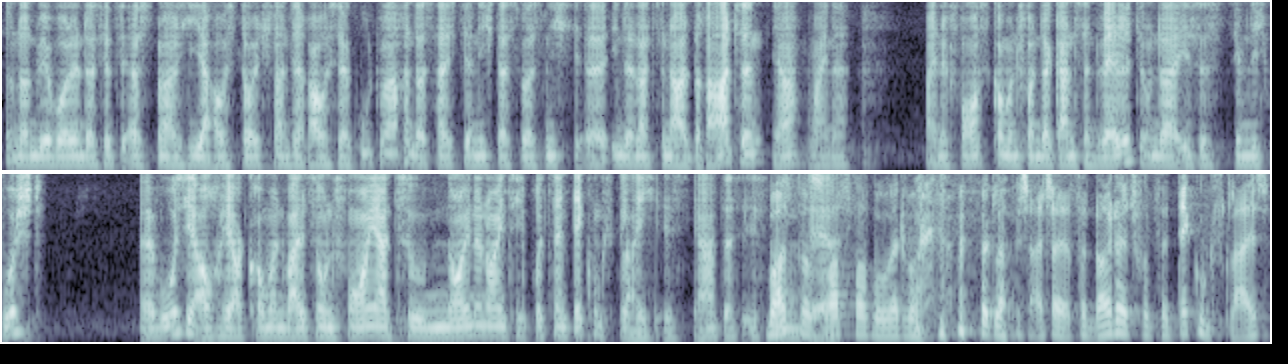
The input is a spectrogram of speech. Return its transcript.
sondern wir wollen das jetzt erstmal hier aus Deutschland heraus sehr gut machen. Das heißt ja nicht, dass wir es nicht äh, international beraten. Ja, meine, meine Fonds kommen von der ganzen Welt und da ist es ziemlich wurscht, wo sie auch herkommen, weil so ein Fonds ja zu 99 Prozent deckungsgleich ist. Ja, das ist was, was, was, was, Moment, Moment, glaube ich, einschalten. Das ist 99 Prozent deckungsgleich.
